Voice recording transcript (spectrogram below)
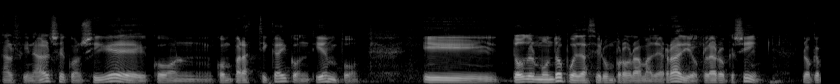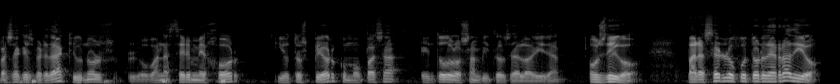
al final se consigue con, con práctica y con tiempo. Y todo el mundo puede hacer un programa de radio, claro que sí. Lo que pasa que es verdad que unos lo van a hacer mejor y otros peor, como pasa en todos los ámbitos de la vida. Os digo, para ser locutor de radio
